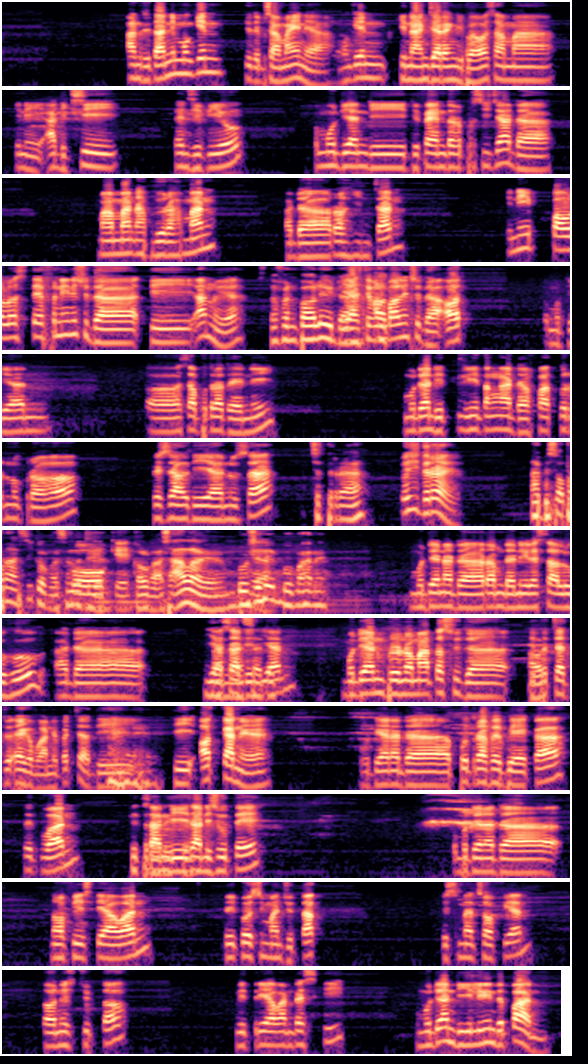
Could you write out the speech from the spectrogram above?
Andri Tani mungkin tidak bisa main ya. Mungkin Ginanjar yang dibawa sama ini Adiksi Lenzivio. Kemudian di defender Persija ada Maman Abdurrahman, ada Rohinchan. Ini Paulo Steven ini sudah di anu ya. Stephen Pauli udah Ya Steven out. Paulin sudah out kemudian eh, Saputra Deni, kemudian di lini tengah ada Fatur Nugroho, Rizaldi Yanusa, Cedera. oh cedera ya? Habis operasi kok nggak salah. Oh, oke. Kalau nggak salah ya. Mbok Ya. mbok mana? Kemudian ada Ramdhani Lestaluhu, ada Yan Yasa. Didian, kemudian Bruno Matos sudah dipecat, eh bukan dipecat, di di out kan ya. Kemudian ada Putra VBK, Ridwan, Fitra Sandi. Sandi Sute. Kemudian ada Novi Setiawan, Riko Simanjutak, Ismet Sofyan, Tony Cipto, Fitriawan Reski. Kemudian di lini depan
